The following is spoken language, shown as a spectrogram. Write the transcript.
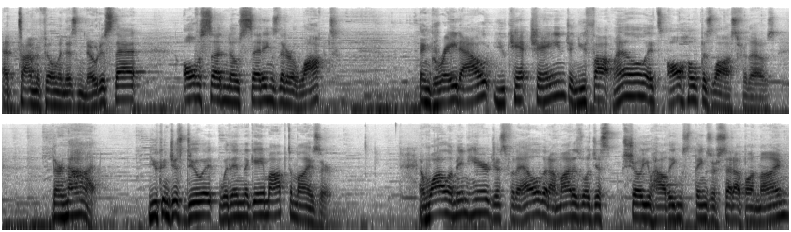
at the time of filming this, noticed that. All of a sudden those settings that are locked and grayed out, you can't change, and you thought, well, it's all hope is lost for those. They're not. You can just do it within the game optimizer. And while I'm in here, just for the hell of it, I might as well just show you how these things are set up on mine.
